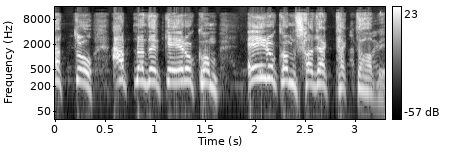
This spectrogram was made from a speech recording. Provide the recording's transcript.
রাত্র আপনাদেরকে এরকম, এইরকম সজাগ থাকতে হবে।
